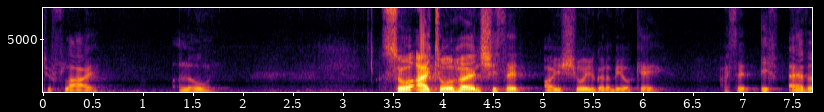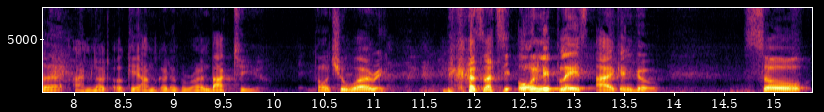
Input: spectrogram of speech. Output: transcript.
to fly alone. So I told her, and she said, Are you sure you're going to be okay? I said, If ever I'm not okay, I'm going to run back to you. Don't you worry, because that's the only place I can go. So,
